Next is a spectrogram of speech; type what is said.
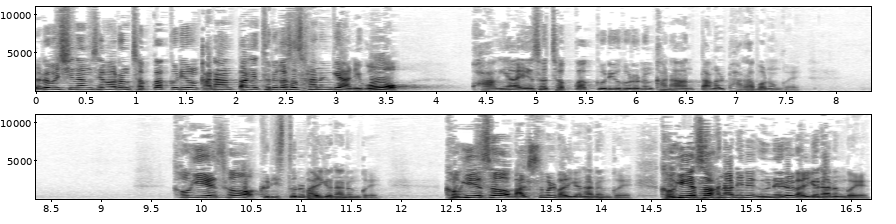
여러분 신앙생활은 적과 끓이 흐르는 가나안 땅에 들어가서 사는 게 아니고 광야에서 적과 끓이 흐르는 가나안 땅을 바라보는 거예요. 거기에서 그리스도를 발견하는 거예요. 거기에서 말씀을 발견하는 거예요. 거기에서 하나님의 은혜를 발견하는 거예요.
